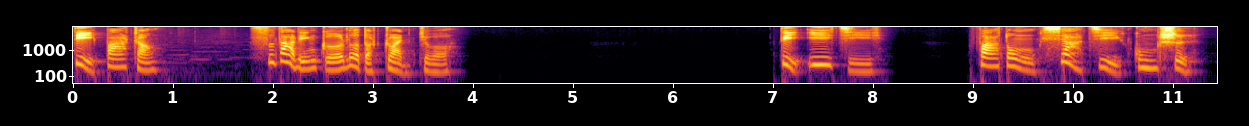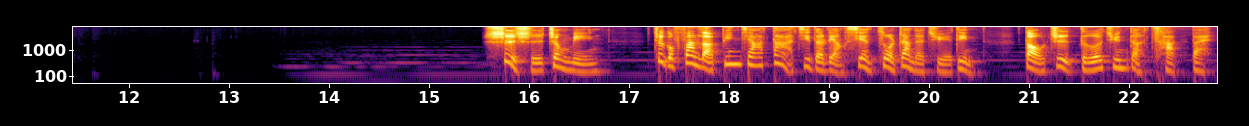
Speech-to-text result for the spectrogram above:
第八章：斯大林格勒的转折，第一集。发动夏季攻势。事实证明，这个犯了兵家大忌的两线作战的决定，导致德军的惨败。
